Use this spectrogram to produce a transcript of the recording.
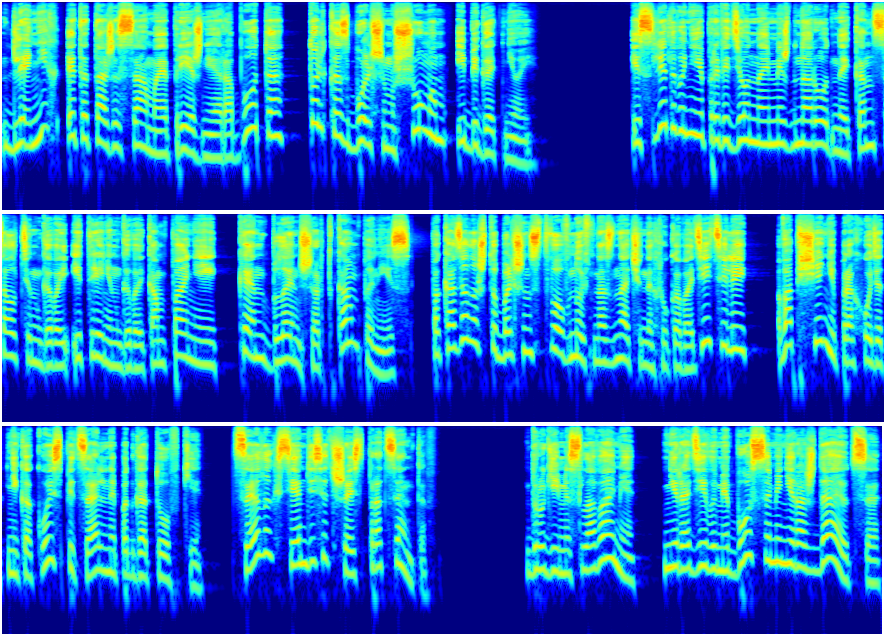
Для них это та же самая прежняя работа, только с большим шумом и беготней. Исследование, проведенное международной консалтинговой и тренинговой компанией Ken Blanchard Companies, показало, что большинство вновь назначенных руководителей вообще не проходят никакой специальной подготовки — целых 76%. Другими словами, нерадивыми боссами не рождаются,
